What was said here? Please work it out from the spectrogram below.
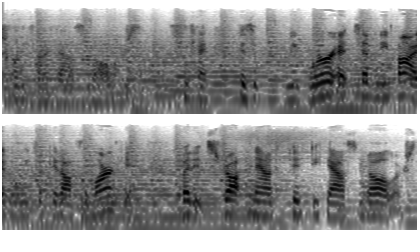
$25,000 okay because we were at 75 and we took it off the market but it's dropped now to $50,000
